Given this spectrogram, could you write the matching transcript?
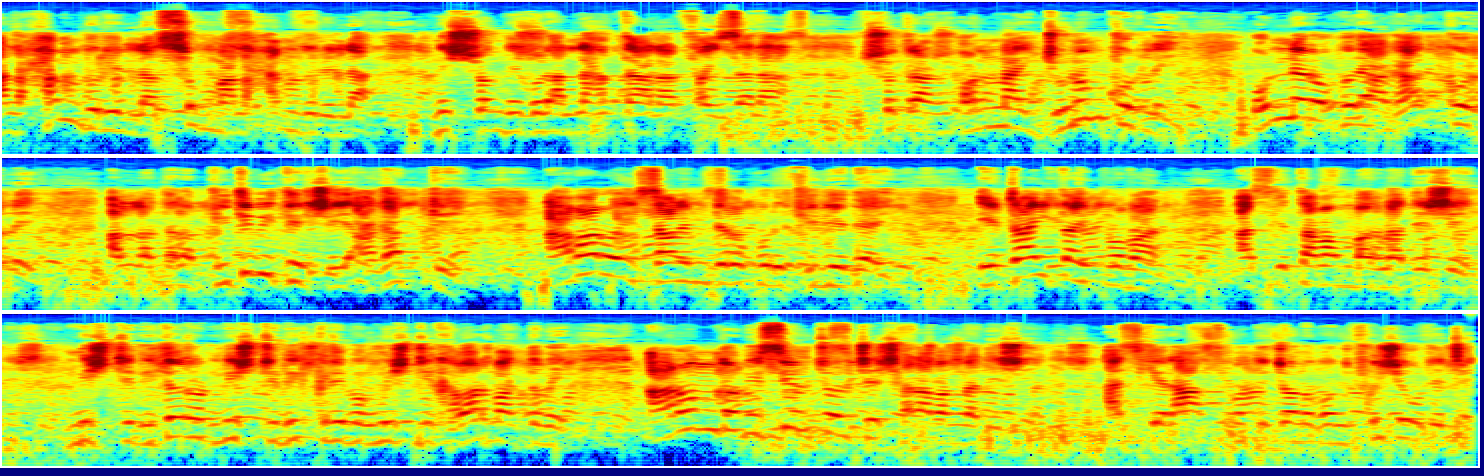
আলহামদুলিল্লাহ, সুম্মা আলহামদুলিল্লাহ। নিঃসন্দেহ করে আল্লাহ তালার ফাইসালা সুতরাং অন্যায় জুলুম করলে, অন্যের ওপরে আঘাত করলে, আল্লাহ তালা পৃথিবীতে সেই আঘাতকে আবার ওই জালেমদের ওপরে ফিরিয়ে দেয়। এটাই তাই প্রমাণ। আজকে তামাম বাংলাদেশে মিষ্টি বিতরণ, মিষ্টি বিক্রি এবং মিষ্টি খাওয়ার মাধ্যমে আনন্দ মিছিল চলছে সারা বাংলাদেশে। আজকে রাজপথে জনগণ ফুসে উঠেছে।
